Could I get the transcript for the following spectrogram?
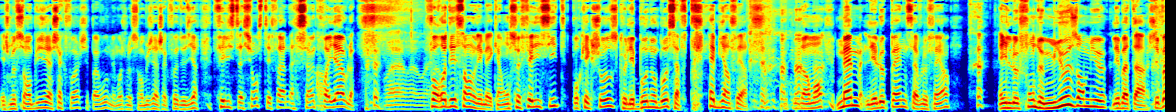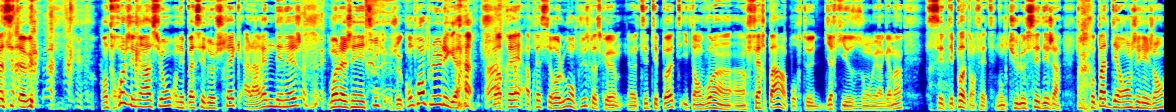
Et je me sens obligé à chaque fois. Je sais pas vous, mais moi, je me sens obligé à chaque fois de dire félicitations, Stéphane. C'est incroyable. Faut redescendre les mecs. hein. On se félicite pour quelque chose que les bonobos savent très bien faire. Donc, même les Le Pen savent le faire. Et ils le font de mieux en mieux, les bâtards. Je sais pas si t'as vu. En trois générations, on est passé de Shrek à la Reine des Neiges. Moi, la génétique, je comprends plus, les gars. Bon, après, après c'est relou en plus parce que euh, tes potes, ils t'envoient un, un faire-part pour te dire qu'ils ont eu un gamin. C'est tes potes en fait. Donc tu le sais déjà. Il faut pas te déranger les gens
